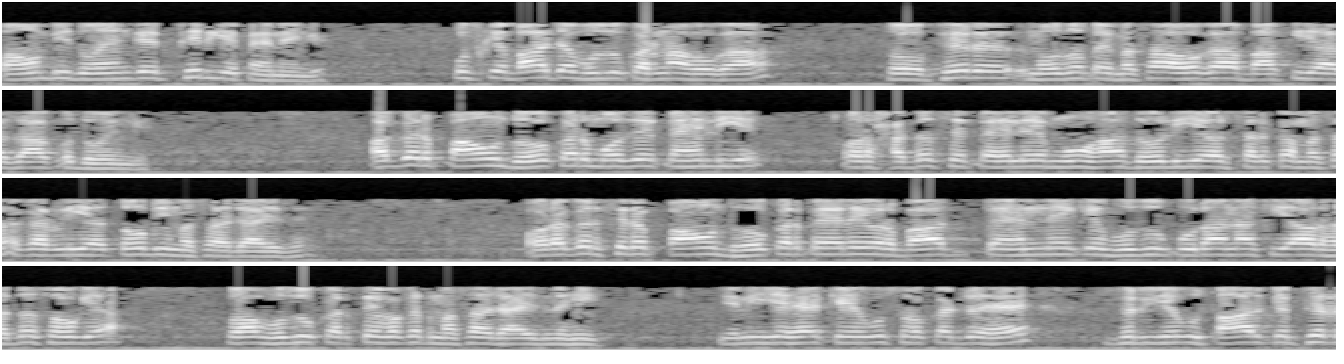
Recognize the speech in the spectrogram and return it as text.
پاؤں بھی دھوئیں گے، پھر یہ پہنیں گے۔ اس کے بعد جب وضو کرنا ہوگا تو پھر موزوں پہ مسا ہوگا، باقی اعضاء کو دھوئیں گے۔ اگر پاؤں دھو کر موزے پہن لیے اور حدث سے پہلے منہ ہاتھ دھو لیے اور سر کا مسا کر لیا تو بھی مسا جائز ہے۔ اور اگر صرف پاؤں دھو کر پہنے اور بعد پہننے کے وضو پورا نہ کیا اور حدث ہو گیا، تو اب وضو کرتے وقت مسا جائز نہیں۔ یعنی یہ ہے کہ اس وقت جو ہے، پھر یہ اتار کے پھر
